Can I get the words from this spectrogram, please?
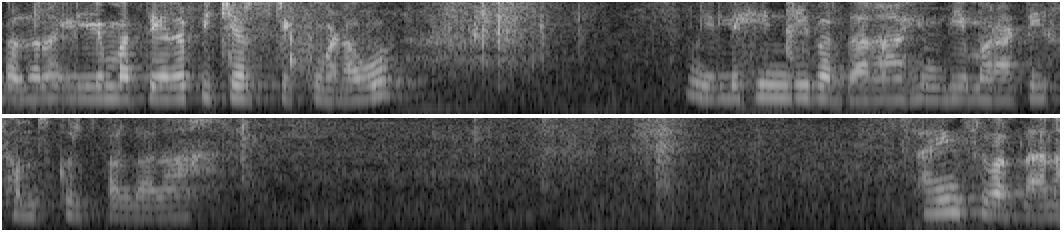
ಬರ್ದಾನ? ಇಲ್ಲಿ ಮತ್ತೇನೋ ಪಿಕ್ಚರ್ ಸ್ಟಿಕ್ ಮಾಡವು. ಇಲ್ಲಿ ಹಿಂದಿ ಬರ್ದಾನ, ಹಿಂದಿ, ಮರಾಠಿ, ಸಂಸ್ಕೃತ ಬರ್ದಾನ. ಸೈನ್ಸ್ ಬರ್ದಾನ.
